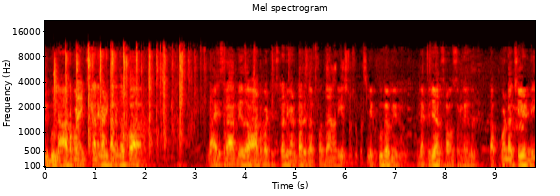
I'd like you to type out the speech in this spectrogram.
మిమ్మల్ని ఆట పట్టించడానికి అంటారే తప్ప నాగేశ్వరరావుని ఏదో ఆట పట్టించడానికి అంటారే తప్ప దాన్ని ఎక్కువగా మీరు లెక్క చేయాల్సిన అవసరం లేదు. తప్పకుండా చేయండి.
